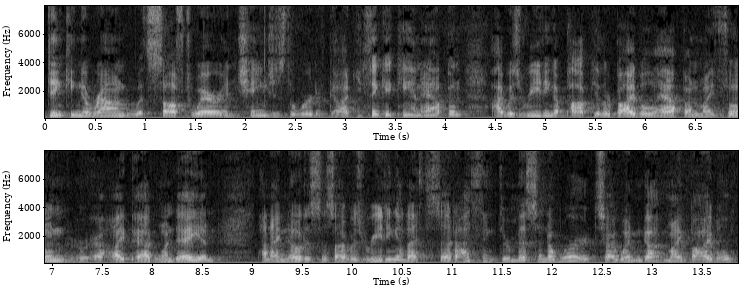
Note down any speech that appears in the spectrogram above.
dinking around with software and changes the Word of God. You think it can happen? I was reading a popular Bible app on my phone or uh, iPad one day, and, and I noticed as I was reading it, I said, I think they're missing a word. So I went and got my Bible,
